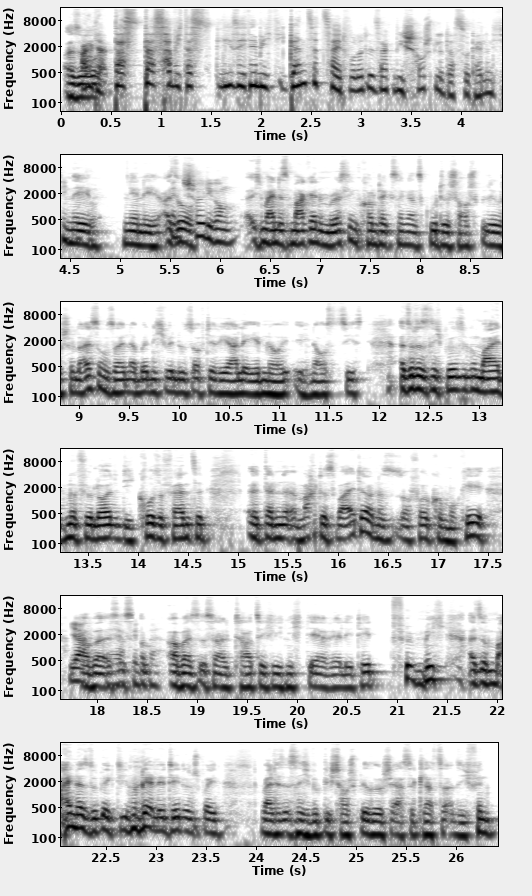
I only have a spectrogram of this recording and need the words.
Also Alter, das, das habe ich, das lese ich nämlich die ganze Zeit, wo Leute sagen, die Schauspieler das so geil und ich denke, nee, nee, nee. Also Entschuldigung. Ich meine, das mag ja im Wrestling-Kontext eine ganz gute schauspielerische Leistung sein, aber nicht, wenn du es auf die reale Ebene hinausziehst. Also das ist nicht böse gemeint, nur für Leute, die große Fans sind, äh, dann äh, macht es weiter und das ist auch vollkommen okay. Ja, aber es ja, ist, aber es ist halt tatsächlich nicht der Realität für mich, also meiner subjektiven Realität entsprechen, weil das ist nicht wirklich schauspielerisch erste Klasse. Also ich finde,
